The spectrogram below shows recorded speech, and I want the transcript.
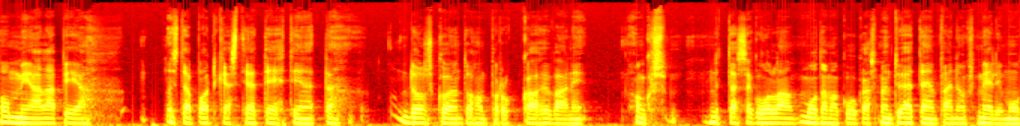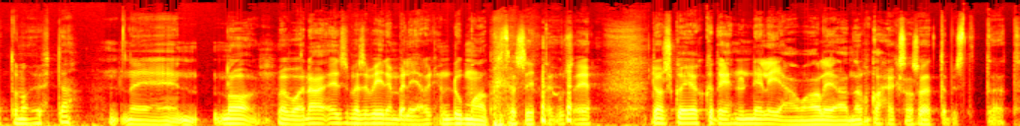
hommia läpi ja sitä podcastia tehtiin, että Donsko on tuohon porukkaan hyvä, niin onko nyt tässä kun ollaan muutama kuukausi menty eteenpäin, niin onko mieli muuttunut yhtään? Nee, no me voidaan ensimmäisen viiden pelin jälkeen dumata sitä sitten, kun se ei, Donsko ei ole tehnyt neljää maalia ja antanut kahdeksan syöttöpistettä. Että.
